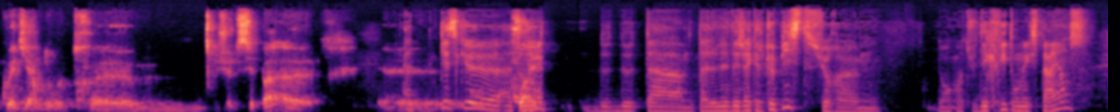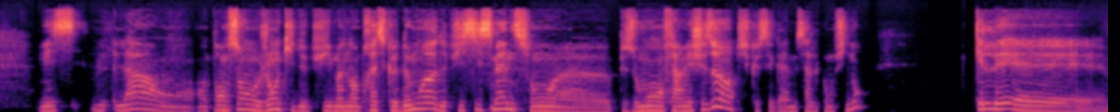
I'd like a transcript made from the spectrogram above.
quoi dire d'autre Je ne sais pas. Qu'est-ce que, de, t'as donné déjà quelques pistes sur euh, quand tu décris ton expérience. Mais là, en, pensant aux gens qui, depuis maintenant presque deux mois, depuis six semaines, sont euh, plus ou moins enfermés chez eux, hein, puisque c'est quand même ça le confinement, quel, est,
